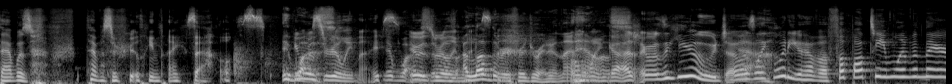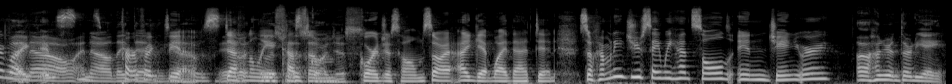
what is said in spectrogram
that was that was a really nice house. It was. really nice. It was. It was really. I nice. I love the refrigerator in that Oh house. my gosh, it was huge. I was like, "What do you have a football team living there?" Like, know, it's, I know, they perfect. did, yeah. yeah. it was It definitely was- a custom, gorgeous. gorgeous home. So I, I get why that did. So how many did you say we had sold in January? Uh, 138.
